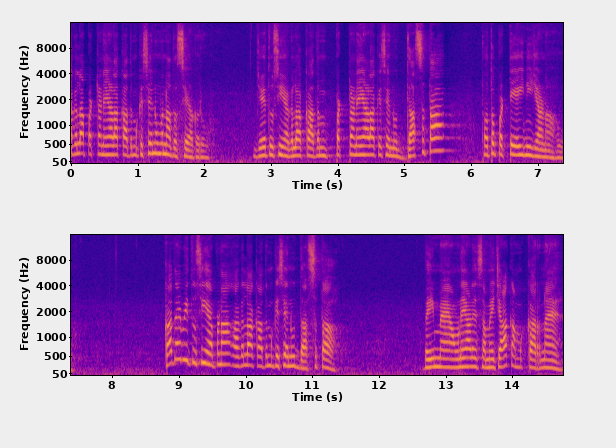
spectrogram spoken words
ਅਗਲਾ ਪੱਟਣੇ ਵਾਲਾ ਕਦਮ ਕਿਸੇ ਨੂੰ ਵੀ ਨਾ ਦੱਸਿਆ ਕਰੋ। ਜੇ ਤੁਸੀਂ ਅਗਲਾ ਕਦਮ ਪੱਟਣੇ ਵਾਲਾ ਕਿਸੇ ਨੂੰ ਦੱਸਤਾ, ਤਾਂ ਉਹ ਤੋਂ ਪੱਟਿਆ ਹੀ ਨਹੀਂ ਜਾਣਾ ਉਹ। ਕਦੇ ਵੀ ਤੁਸੀਂ ਆਪਣਾ ਅਗਲਾ ਕਦਮ ਕਿਸੇ ਨੂੰ ਦੱਸਤਾ ਬਈ ਮੈਂ ਆਉਣੇ ਵਾਲੇ ਸਮੇਂ 'ਚ ਆਹ ਕੰਮ ਕਰਨਾ ਹੈ।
